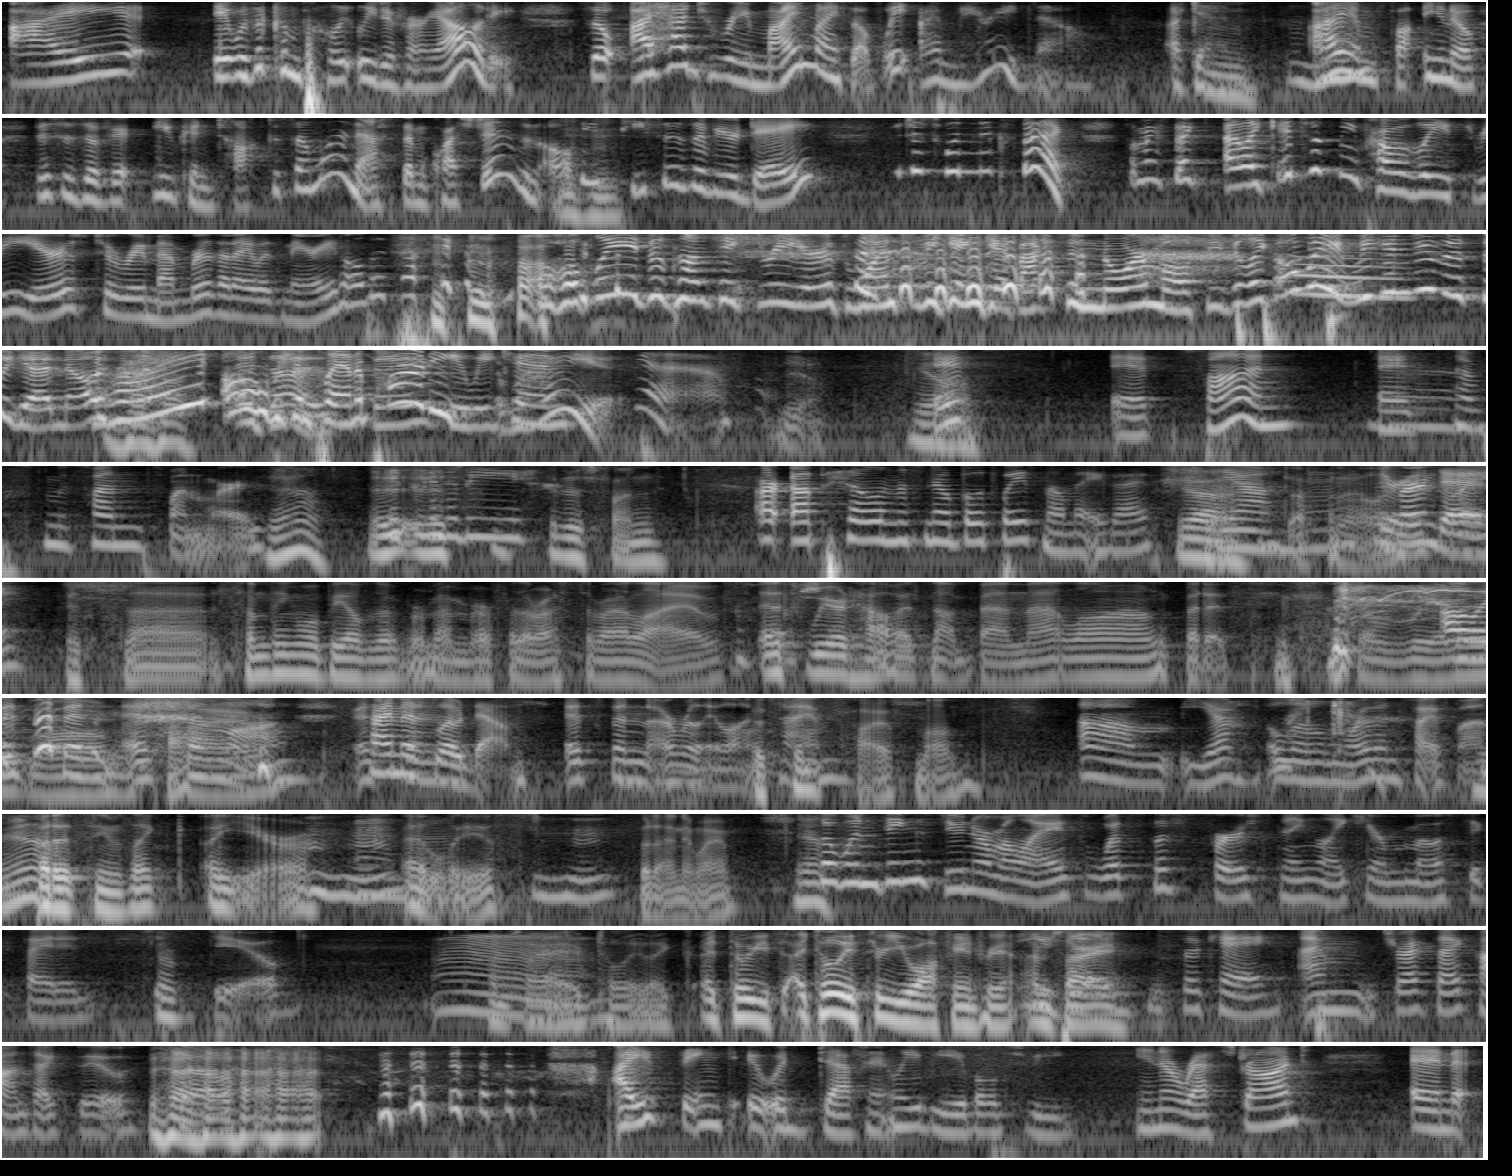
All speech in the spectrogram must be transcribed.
I it was a completely different reality. So I had to remind myself, wait, I'm married now. Again, mm-hmm. I am, fi- you know, this is a very, you can talk to someone and ask them questions and all these mm-hmm. pieces of your day you just wouldn't expect. So I'm expect, I like, it took me probably three years to remember that I was married all the time. Well, hopefully it does not take three years once we can get back to normal. If you'd be like, oh wait, we can do this again. No, right? Oh, we can plan a party. We can, Right. yeah. yeah. Yeah. It's it's fun. It's a f- fun's one word. yeah. It- It's it gonna is- be- It is fun. Our uphill in the snow both ways moment, you guys. Yeah. Yeah, Definitely. You burned seriously. it. It's uh, something we'll be able to remember for the rest of our lives. And it's weird how it's not been that long, but it seems like a really Oh, it's long been it's been long. It's Time has slowed down. It's been a really long time. It's been time. five months, Um, yeah, a little more than five months. Yeah. but it seems like a year Mm-hmm. at least. But anyway, Yeah. So when things do normalize, what's the first thing like you're most excited to do? I'm sorry. I totally like. I totally. I totally threw you off, Andrea. I'm You sorry. did. It's okay. I'm direct eye contact, boo. So I think it would definitely be able to be in a restaurant and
